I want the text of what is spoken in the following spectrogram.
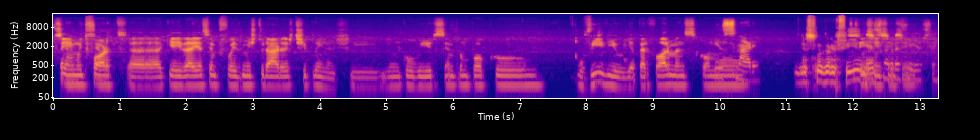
Sim, muito sim. forte. Eh, aqui a ideia sempre foi de misturar as disciplinas e, e incluir sempre um pouco o vídeo e a performance como, E o cenário. E a cenografia, Sim, e é? as sim, sim, sim.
